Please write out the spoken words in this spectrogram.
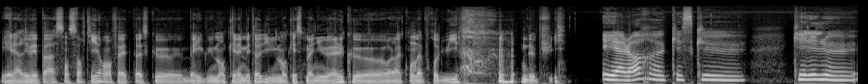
et elle n'arrivait pas à s'en sortir, en fait, parce que bah, il lui manquait la méthode, il lui manquait ce manuel que voilà qu'on a produit depuis. Et alors, qu'est-ce que quelle est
